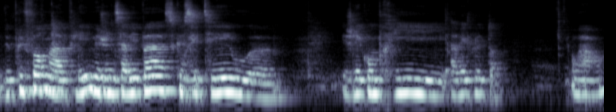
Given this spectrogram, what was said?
de plus fort m'a appelé, mais je ne savais pas ce que Ouais. c'était ou euh, je l'ai compris avec le temps. Waouh.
